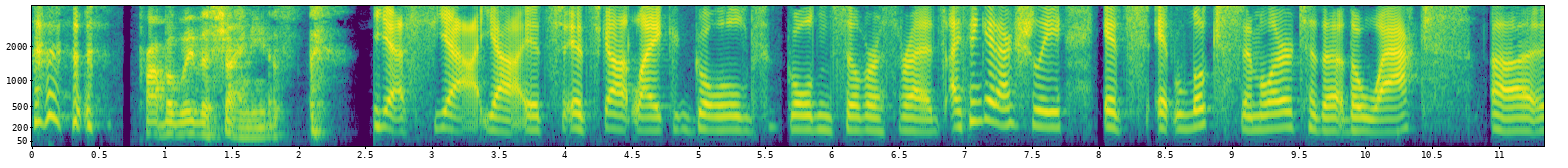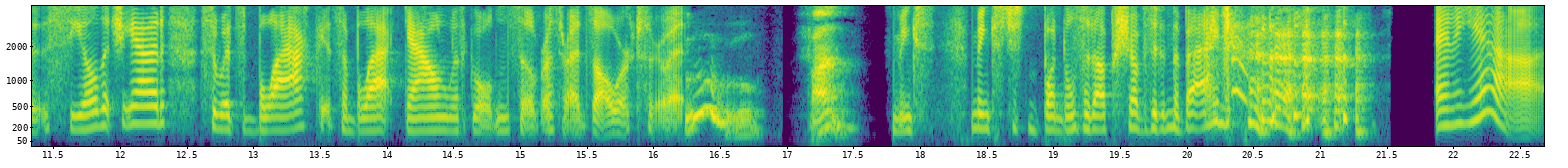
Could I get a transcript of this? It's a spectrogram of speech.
Probably the shiniest. Yes, yeah, yeah. It's it's got like gold, gold and silver threads. I think it actually it's it looks similar to the the wax uh, seal that she had. So it's black. It's a black gown with gold and silver threads all worked through it. Ooh, fun. Minx Minx just bundles it up, shoves it in the bag. and yeah,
